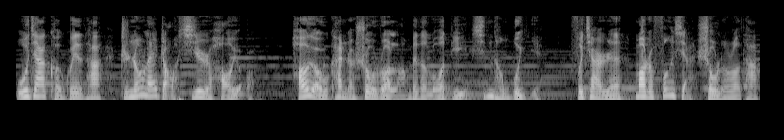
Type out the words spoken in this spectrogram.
无家可归的他只能来找昔日好友。好友看着瘦弱狼狈的罗迪，心疼不已。夫妻二人冒着风险收留了他。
